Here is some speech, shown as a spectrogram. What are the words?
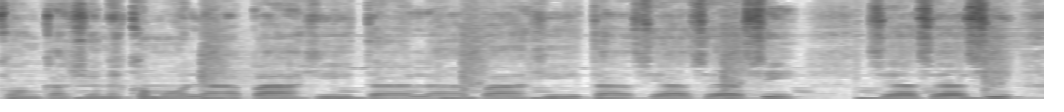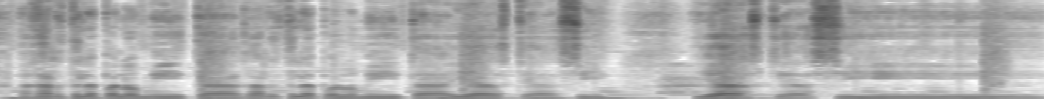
con canciones como La pajita, la pajita, se hace así, se hace así, agárrate la palomita, agárrate la palomita y hazte así, y hazte así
